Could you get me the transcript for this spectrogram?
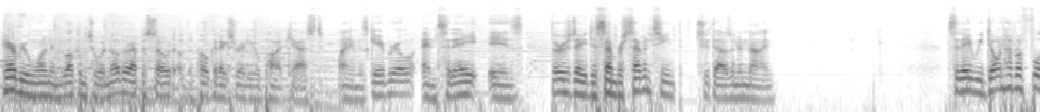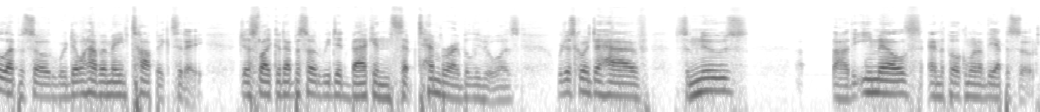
Hey everyone, and welcome to another episode of the Pokedex Radio Podcast. My name is Gabriel, and today is Thursday, December 17th, 2009. Today we don't have a full episode, we don't have a main topic today. Just like an episode we did back in September, I believe it was. We're just going to have some news, uh, the emails, and the Pokemon of the episode.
